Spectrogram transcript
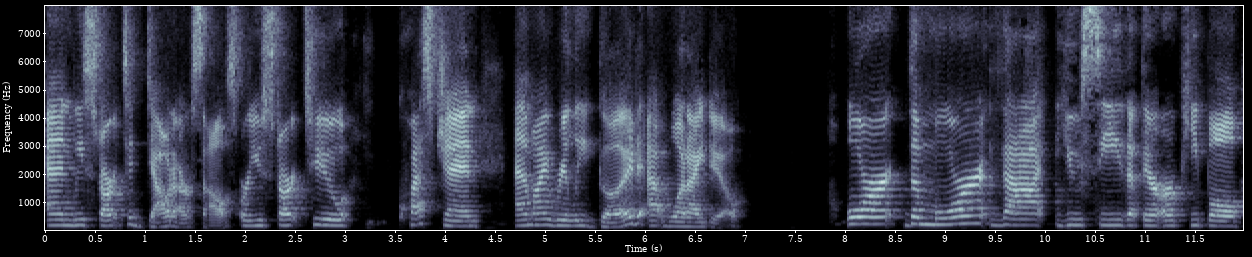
and we start to doubt ourselves or you start to question am i really good at what i do or the more that you see that there are people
